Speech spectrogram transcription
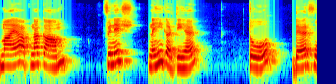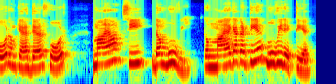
Maya अपना काम फिनिश नहीं करती है तो देयर फोर हम कह रहे हैं therefore Maya see the movie तो माया क्या करती है? मूवी देखती है।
